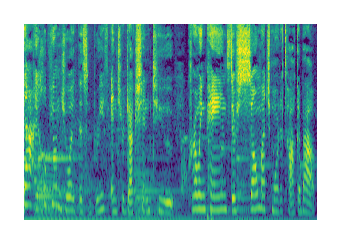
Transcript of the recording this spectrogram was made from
Yeah, I hope you enjoyed this brief introduction to growing pains. There's so much more to talk about.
